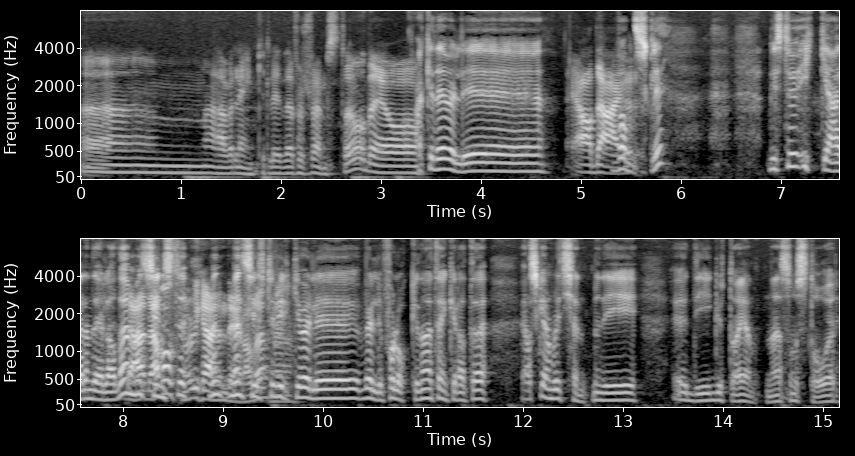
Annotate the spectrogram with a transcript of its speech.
Uh, er vel egentlig det første og fremste. Og det å Er ikke det veldig Ja, det er vanskelig? Hvis du ikke er en del av det. Det er- men det er syns du men, men syns det, ja. virker veldig, veldig forlokkende. Jeg tenker at jeg skulle gjerne blitt kjent med de, eh, de gutta og jentene som står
